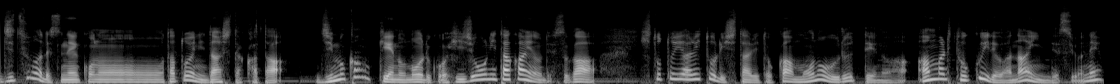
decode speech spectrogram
実はですねこの例えに出した方事務関係の能力は非常に高いのですが人とやり取りしたりとか物を売るっていうのはあんまり得意ではないんですよね。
